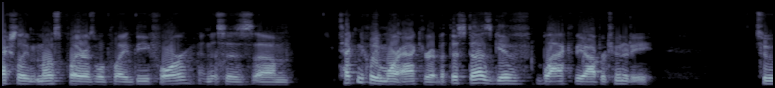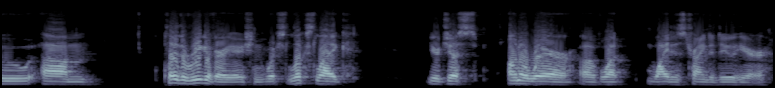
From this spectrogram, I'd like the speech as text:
Actually, most players will play d4, and this is um, technically more accurate, but this does give black the opportunity to um, play the Riga variation, which looks like you're just unaware of what white is trying to do here.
